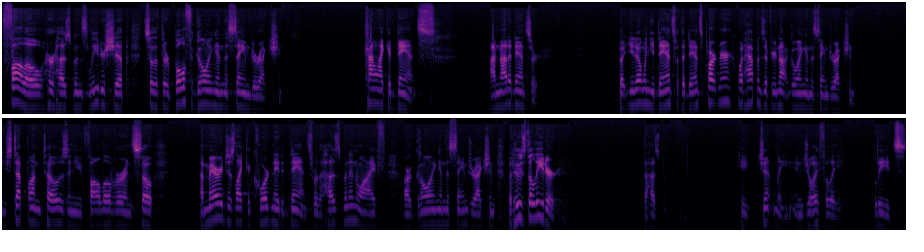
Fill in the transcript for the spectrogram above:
follow her husband's leadership so that they're both going in the same direction. Kind of like a dance. I'm not a dancer. But you know, when you dance with a dance partner, what happens if you're not going in the same direction? You step on toes and you fall over. And so a marriage is like a coordinated dance where the husband and wife are going in the same direction. But who's the leader? The husband. He gently and joyfully leads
